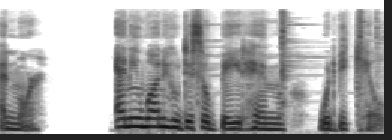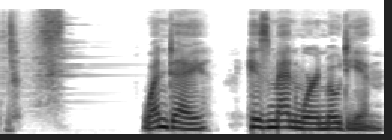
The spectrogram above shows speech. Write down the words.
and more. Anyone who disobeyed him would be killed. One day, his men were in Modi'in,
